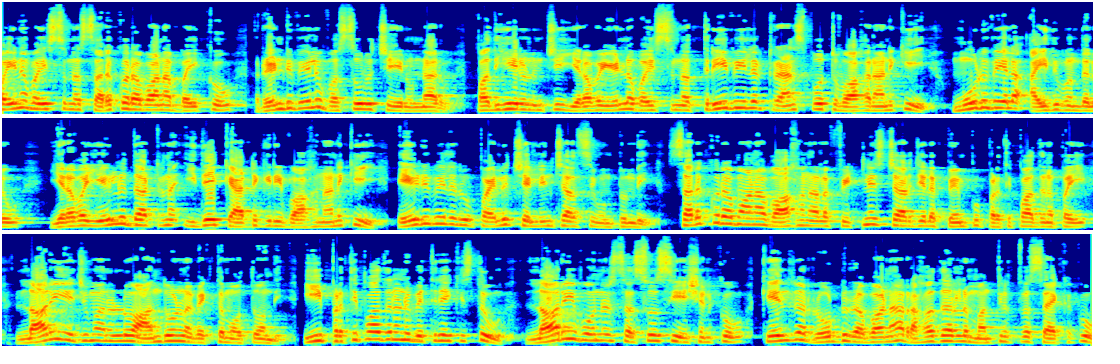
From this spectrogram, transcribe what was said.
పైన వయసున్న సరకు రవాణా బైక్ రెండు వేలు వసూలు చేయనున్నారు. పదిహేను నుంచి ఇరవై ఏళ్ళ వయసున్న త్రీ వీలర్ ట్రాన్స్పోర్ట్ వాహనానికి మూడు వేల ఐదు వందలు ఇరవై ఏళ్ళు దాటిన ఇదే కేటగిరీ వాహనానికి ఏడు వేల రూపాయలు చెల్లించాల్సి ఉంటుంది. సరుకు రవాణా వాహనాల ఫిట్నెస్ ఛార్జీల పెంపు ప్రతిపాదనపై లారీ యజమానుల్లో ఆందోళన వ్యక్తమవుతోంది. ఈ ప్రతిపాదనను వ్యతిరేకిస్తూ లారీ ఓనర్స్ అసోసియేషన్కు కేంద్ర రోడ్డు రవాణా రహదారుల మంత్రిత్వ శాఖకు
